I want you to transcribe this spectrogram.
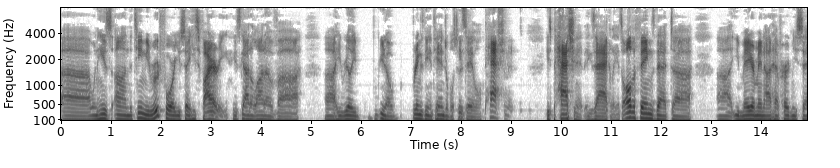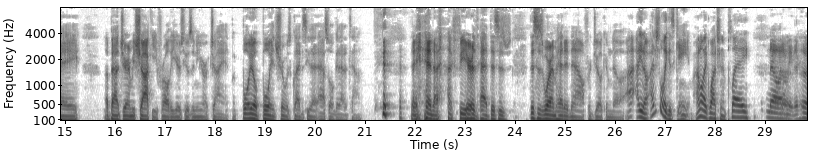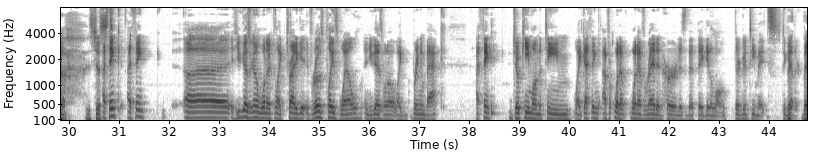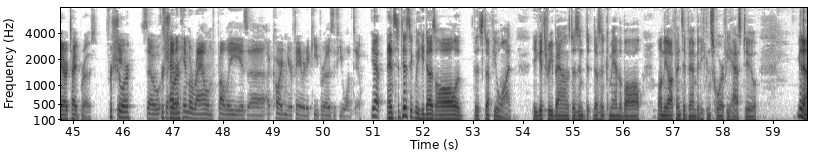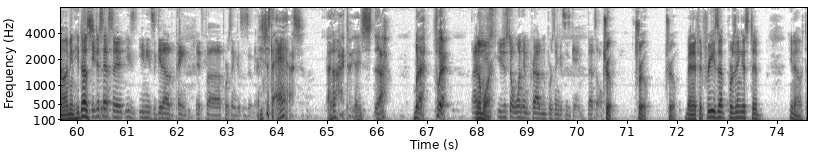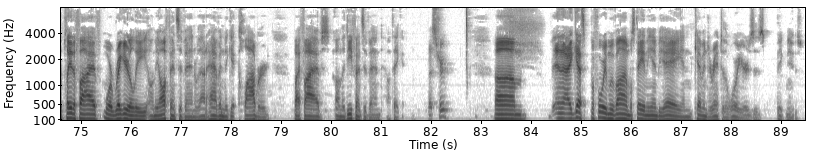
uh, when he's on the team you root for, you say he's fiery. He's got a lot of, uh, uh, he really, you know, brings the intangibles to the table. Passionate. He's passionate. Exactly. It's all the things that uh, uh, you may or may not have heard me say about Jeremy Shockey for all the years he was a New York Giant. But boy, oh boy, it sure was glad to see that asshole get out of town. and I, I fear that this is this is where I'm headed now for Joakim Noah. I, I- you know, I just don't like his game. I don't like watching him play. No, I don't either. Ugh, it's just I think I think uh, if you guys are going to want to like try to get if Rose plays well and you guys want to like bring him back, I think Joakim on the team. Like I think I've, what I've, what I've read and heard is that they get along. They're good teammates they, together. they are tight bros for sure. Yeah. So, For so sure. having him around probably is a, a card in your favor to keep Rose if you want to. Yep. And statistically, he does all of the stuff you want. He gets rebounds, doesn't doesn't command the ball on the offensive end, but he can score if he has to. You know, I mean, he does. He just has to. He's, he needs to get out of the paint if uh, Porzingis is in there. he's just an ass. I don't. I, just, ugh, blah, blah. I- No you more. you just don't want him crowding Porzingis' game. That's all. True, true, true. And if it frees up Porzingis to, you know, to play the five more regularly on the offensive end without having to get clobbered by fives on the defensive end, I'll take it. That's true. Um, and I guess before we move on, we'll stay in the NBA and Kevin Durant to the Warriors is big news.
